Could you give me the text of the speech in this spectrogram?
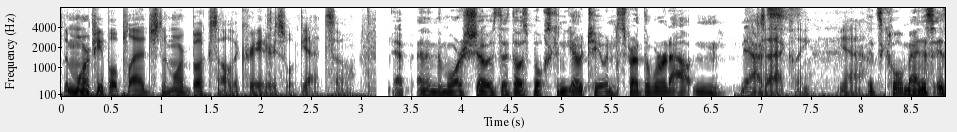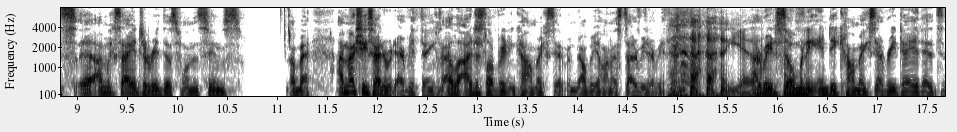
the more people pledge, the more books all the creators will get. So Yep. And then the more shows that those books can go to and spread the word out, and yeah, it's- exactly. Yeah. It's cool, man. It's it's. Uh, I'm excited to read this one. It seems. I'm, I'm actually excited to read everything. I, I just love reading comics. and I'll be honest. I read everything. yeah. I read so many indie comics every day that it's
